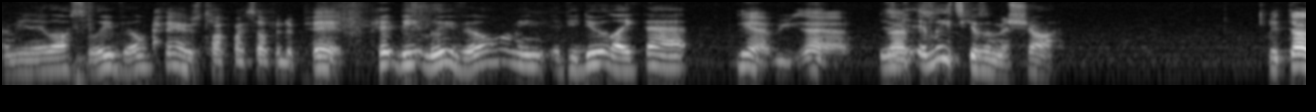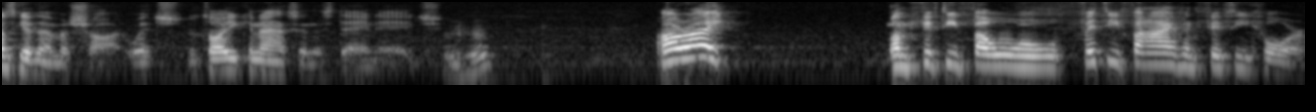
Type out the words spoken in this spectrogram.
I mean, they lost to Louisville. I think I just talked myself into Pitt. Pitt beat Louisville. I mean, if you do it like that, Yeah, yeah. it at least gives them a shot. It does give them a shot, which that's all you can ask in this day and age. Mm-hmm. All right. I'm 54, 55 and 54.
